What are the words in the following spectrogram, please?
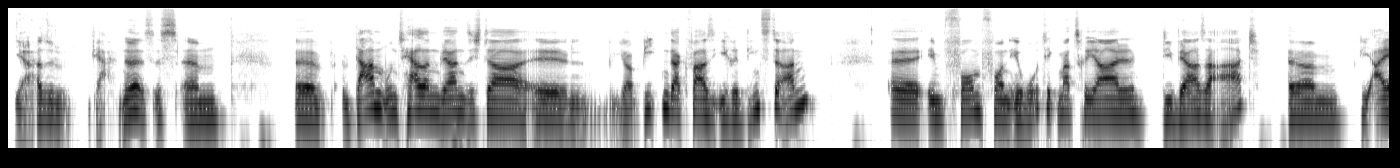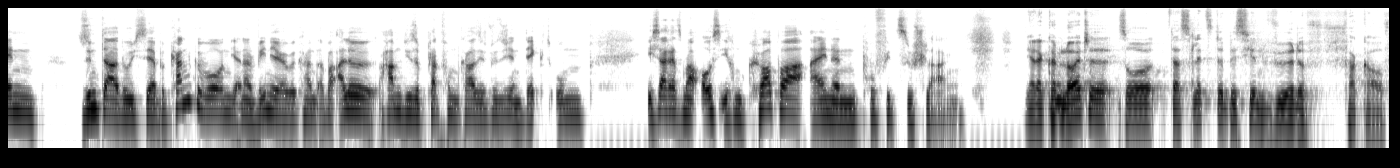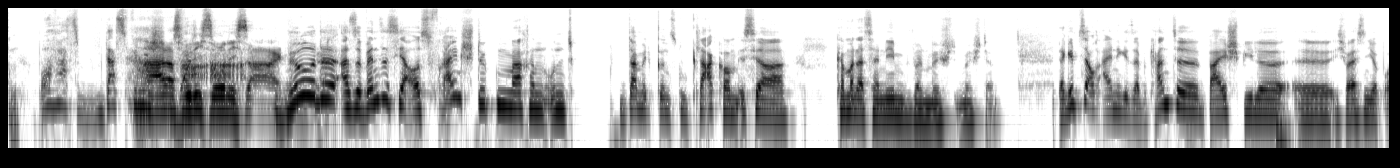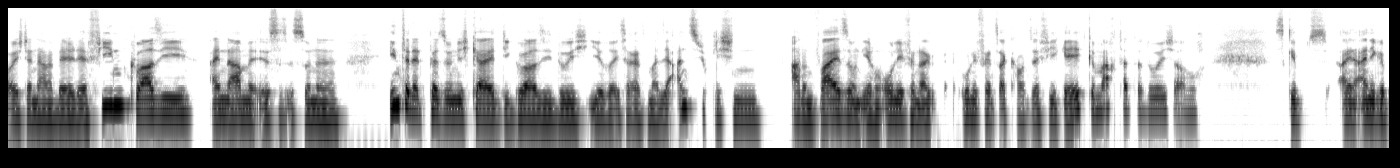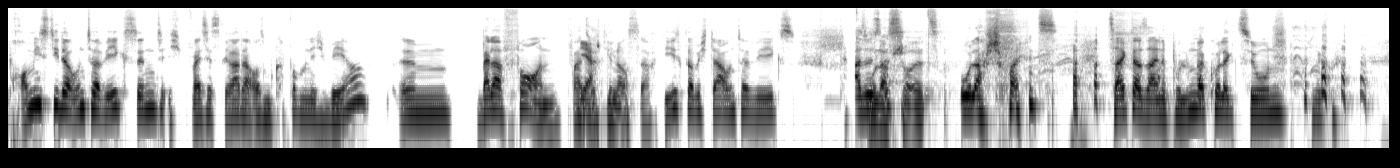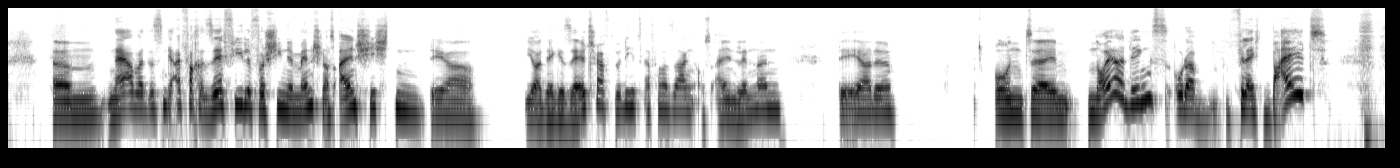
Ja. Also, ja, ne, es ist, ähm, äh, Damen und Herren werden sich da, äh, ja, bieten da quasi ihre Dienste an, äh, in Form von Erotikmaterial diverser Art. Ähm, die einen sind dadurch sehr bekannt geworden, die anderen weniger bekannt, aber alle haben diese Plattform quasi für sich entdeckt, um, ich sage jetzt mal, aus ihrem Körper einen Profit zu schlagen. Ja, da können Leute so das letzte bisschen Würde verkaufen. Boah, was, das finde ah, ich. Ah, das würde ich so nicht sagen. Würde, also wenn sie es ja aus freien Stücken machen und damit ganz gut klarkommen, ist ja, kann man das ja nehmen, wie man möchte. Da gibt's ja auch einige sehr bekannte Beispiele. Äh, ich weiß nicht, ob euch der Name Belle Delphine quasi ein Name ist. Es ist so eine Internetpersönlichkeit, die quasi durch ihre, ich sag jetzt mal, sehr anzüglichen Art und Weise und ihrem OnlyFans-Account sehr viel Geld gemacht hat dadurch auch. Es gibt ein, einige Promis, die da unterwegs sind. Ich weiß jetzt gerade aus dem Kopf aber nicht wer. Ähm, Bella Thorne, falls ja, euch die genau. was sagt. Die ist, glaube ich, da unterwegs. Also Olaf Scholz. Olaf Scholz zeigt da seine Polunder-Kollektion. ähm, naja, aber das sind einfach sehr viele verschiedene Menschen aus allen Schichten der, ja, der Gesellschaft, würde ich jetzt einfach mal sagen, aus allen Ländern der Erde. Und ähm, neuerdings oder vielleicht bald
